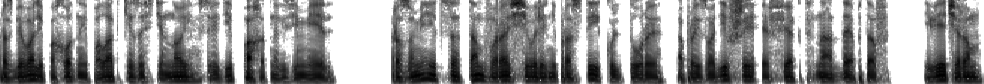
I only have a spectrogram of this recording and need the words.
Разбивали походные палатки за стеной среди пахотных земель. Разумеется, там выращивали не простые культуры, а производившие эффект на адептов. И вечером,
